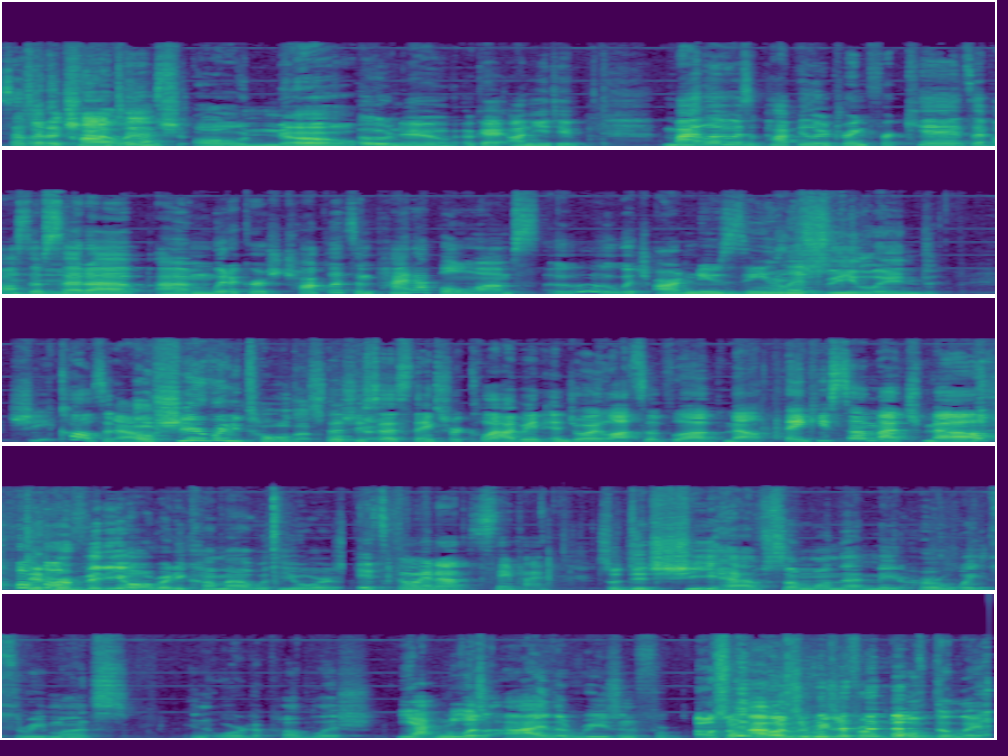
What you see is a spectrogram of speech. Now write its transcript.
Sounds that like a a, contest. challenge? Oh no. Oh no. Okay, on YouTube. Milo is a popular drink for kids. I've also set up um, Whittaker's chocolates and pineapple lumps. Ooh, which are New Zealand. New Zealand. Zealand. she calls it out. Oh, she already told us. so okay. she says, thanks for collabing. Enjoy lots of love, Mel. Thank you so much, Mel. Did her video already come out with yours? it's going out at the same time. So did she have someone that made her wait three months in order to publish? Yeah, Or was I the reason for? Oh, so I was the reason for both delays.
